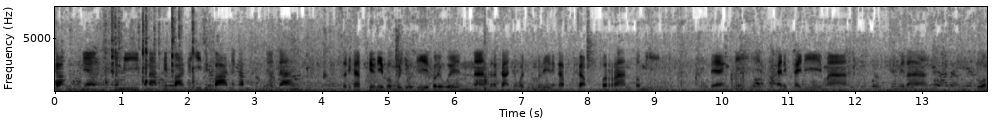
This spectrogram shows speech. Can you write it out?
กากหมูเนี่ยจะมีขนาด 10 บาทกับ 20 บาทนะครับเลือกได้ สวัสดีครับคลิปนี้ผมก็อยู่ที่บริเวณหน้าธนาคารจังหวัดชลบุรีนะครับ กับร้านบะหมี่หมูแดงที่ขายดิบขายดีมาเป็นเวลาร่วม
